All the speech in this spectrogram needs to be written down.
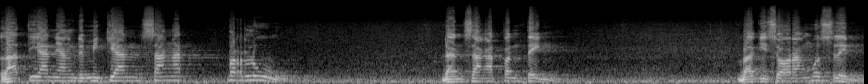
Latihan yang demikian sangat perlu dan sangat penting bagi seorang muslim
